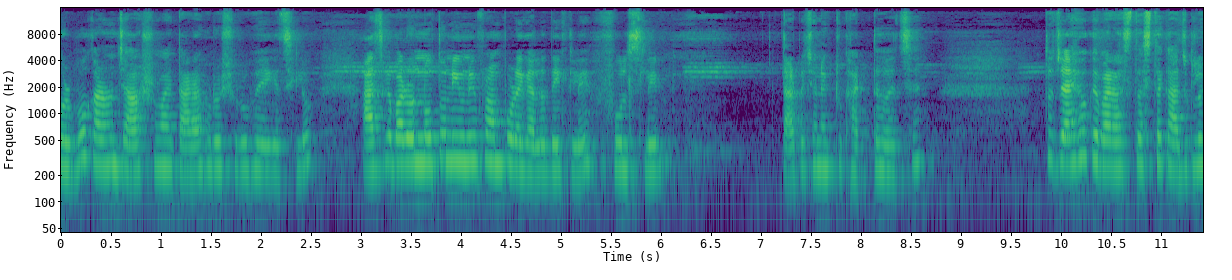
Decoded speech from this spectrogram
করব, কারণ যাওয়ার সময় তাড়াহুড়ো শুরু হয়ে গেছিল। আজকে আবার ওর নতুন ইউনিফর্ম পরে গেল দেখলে ফুল স্লিভ তার পেছনে একটু খাটতে হয়েছে। তো যাই হোক, এবার আস্তে আস্তে কাজগুলো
